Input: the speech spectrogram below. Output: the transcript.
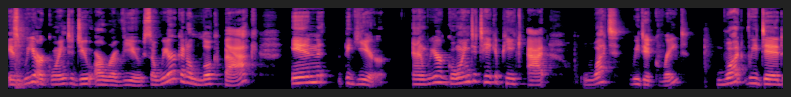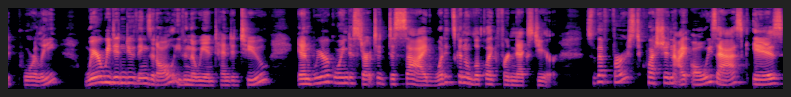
is we are going to do our review. So we are going to look back in the year and we are going to take a peek at what we did great, what we did poorly, where we didn't do things at all, even though we intended to. And we're going to start to decide what it's going to look like for next year. So, the first question I always ask is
